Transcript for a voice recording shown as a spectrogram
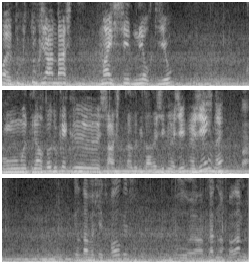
Olha, tu, que- tu que já andaste mais cedo nele que eu, com o material todo, o que é que achaste? Estás habituado a G, a G, a Gs, não é? Pá, ele estava cheio de folgas, o- há bocado não falámos,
